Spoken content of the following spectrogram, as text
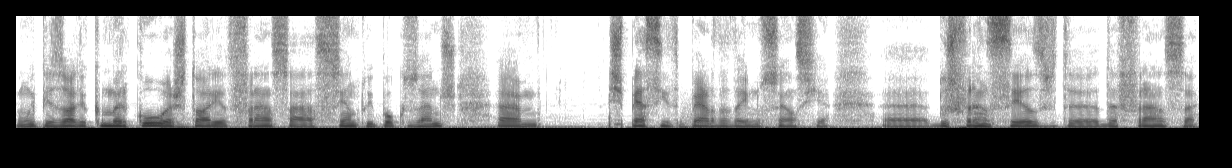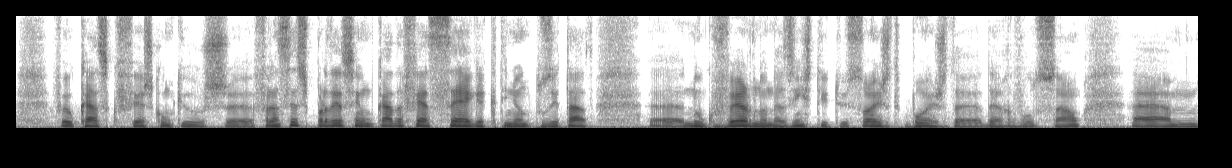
um episódio que marcou a história de França há cento e poucos anos. Um, espécie de perda da inocência uh, dos franceses de, da França. Foi o caso que fez com que os uh, franceses perdessem um bocado a fé cega que tinham depositado uh, no governo, nas instituições, depois da, da Revolução. Um,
